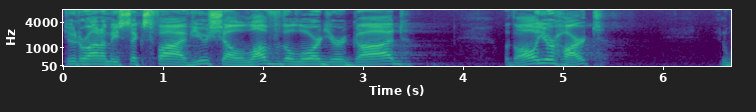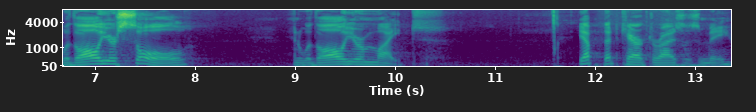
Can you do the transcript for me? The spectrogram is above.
Deuteronomy 6 5, you shall love the Lord your God with all your heart and with all your soul and with all your might. Yep, that characterizes me.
